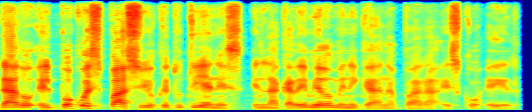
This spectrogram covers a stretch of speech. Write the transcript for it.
dado el poco espacio que tú tienes en la Academia Dominicana para escoger,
